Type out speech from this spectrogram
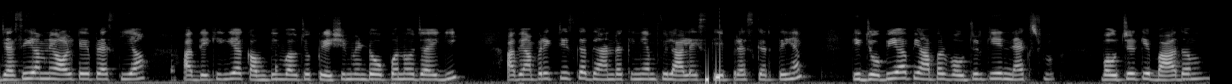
जैसे ही हमने ऑल्ट ए प्रेस किया, आप देखेंगे accounting voucher creation window open हो जाएगी। अब यहाँ पर एक चीज़ का ध्यान रखेंगे, हम फ़िलहाल स्केप प्रेस करते हैं कि जो भी आप यहाँ पर वाउचर के नेक्स्ट वाउचर के बाद हम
